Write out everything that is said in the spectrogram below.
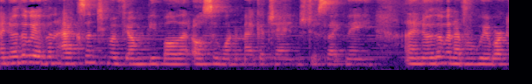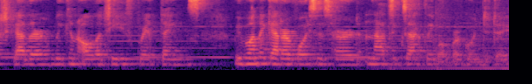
I know that we have an excellent team of young people that also want to make a change just like me and I know that whenever we work together we can all achieve great things. We want to get our voices heard and that's exactly what we're going to do.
